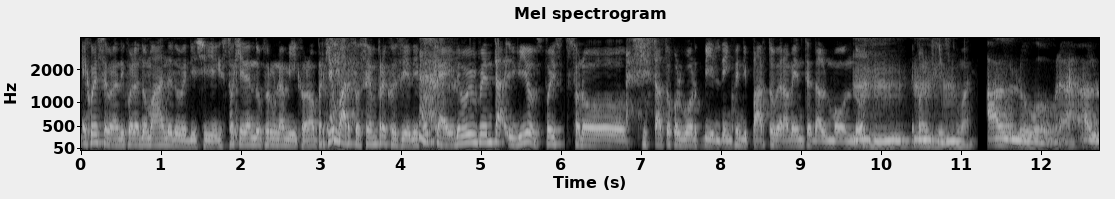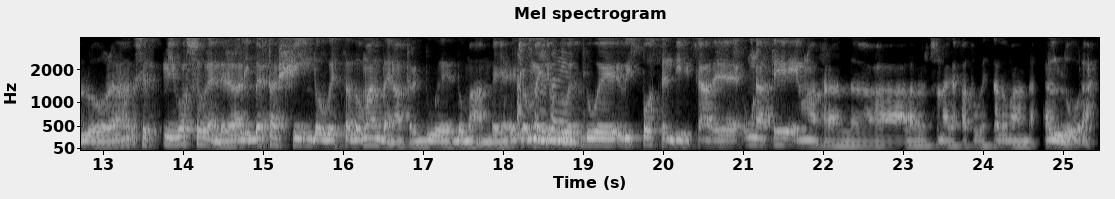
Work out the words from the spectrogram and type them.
E questa è una di quelle domande dove dici sto chiedendo per un amico, no? Perché io parto sempre così e dico ok, devo inventare, io poi sono fissato col world building, quindi parto veramente dal mondo mm-hmm. e poi finisco mai. Allora, allora, se mi posso prendere la libertà, scindo questa domanda in altre due domande, cioè, o meglio due, due, risposte indirizzate, una a te e un'altra alla, alla persona che ha fatto questa domanda. Allora,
